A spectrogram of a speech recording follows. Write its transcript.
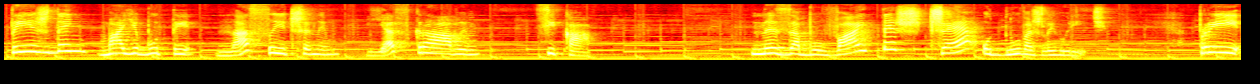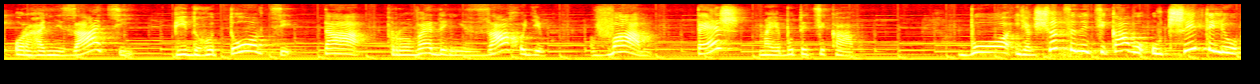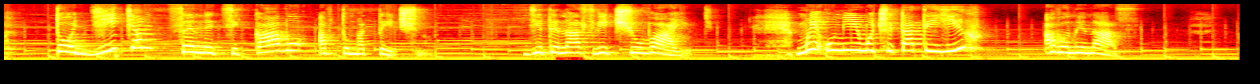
тиждень має бути насиченим, яскравим, цікавим. Не забувайте ще одну важливу річ. При організації, підготовці та проведенні заходів вам теж має бути цікаво. Бо якщо це не цікаво учителю, то дітям це не цікаво автоматично. Діти нас відчувають. Ми уміємо читати їх, а вони нас.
